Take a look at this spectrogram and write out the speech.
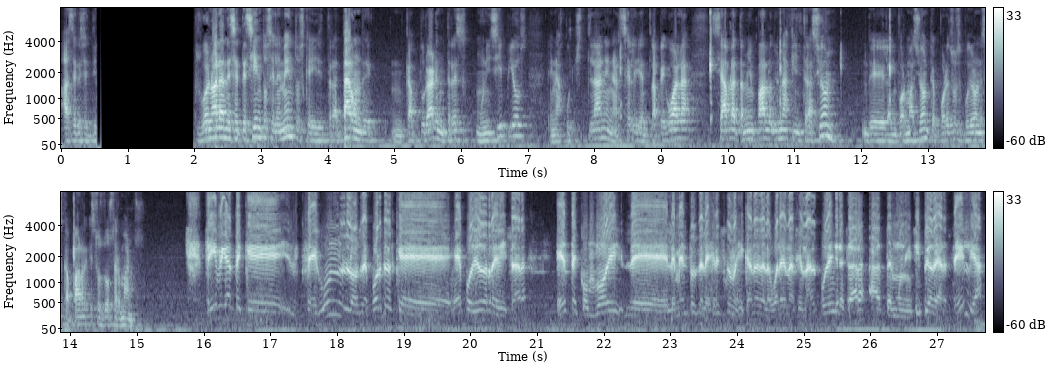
a hacer ese tipo pues bueno, hablan de 700 elementos que trataron de capturar en tres municipios, en Ajuchitlán, en Arcela y en Tlapehuala. Se habla también, Pablo, de una filtración de la información que por eso se pudieron escapar estos dos hermanos. Sí, fíjate que según los reportes que he podido revisar, este convoy de elementos del Ejército Mexicano de la Guardia Nacional pudo ingresar hasta el municipio de Arcelia.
